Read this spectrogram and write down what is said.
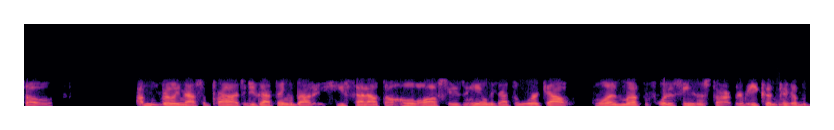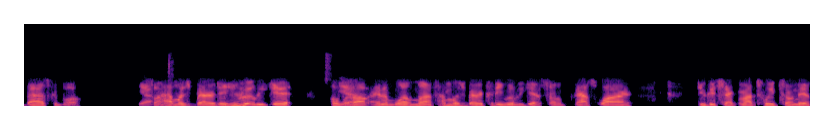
So I'm really not surprised. And you got to think about it. He sat out the whole off season. He only got to work out one month before the season started. Remember, he couldn't pick up the mm-hmm. basketball. Yeah. So how much better did he really get overall? Yeah. And in one month, how much better could he really get? So that's why you can check my tweets on this.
